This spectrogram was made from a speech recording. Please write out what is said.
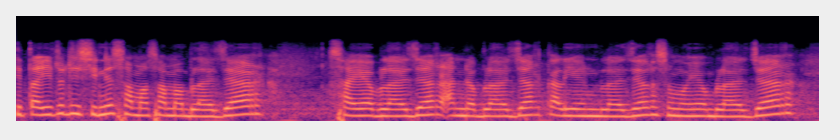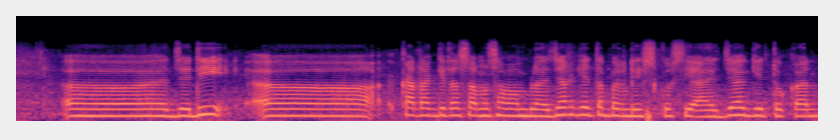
kita itu di sini sama-sama belajar. Saya belajar anda belajar kalian belajar semuanya belajar uh, jadi uh, karena kita sama-sama belajar kita berdiskusi aja gitu kan.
